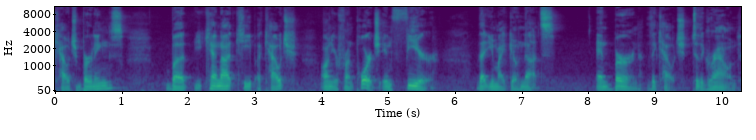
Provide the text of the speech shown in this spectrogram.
couch burnings, but you cannot keep a couch on your front porch in fear that you might go nuts and burn the couch to the ground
